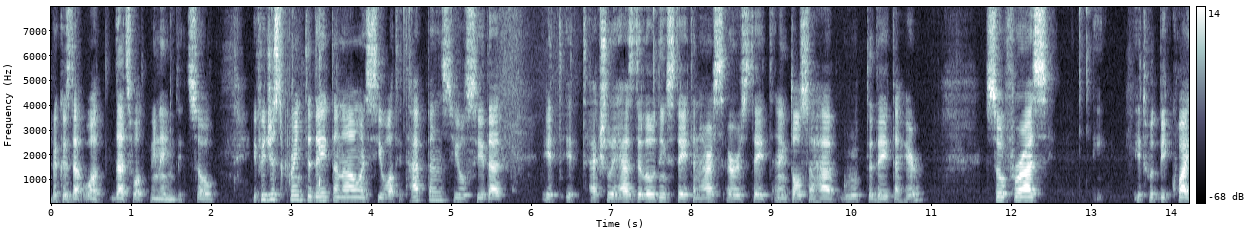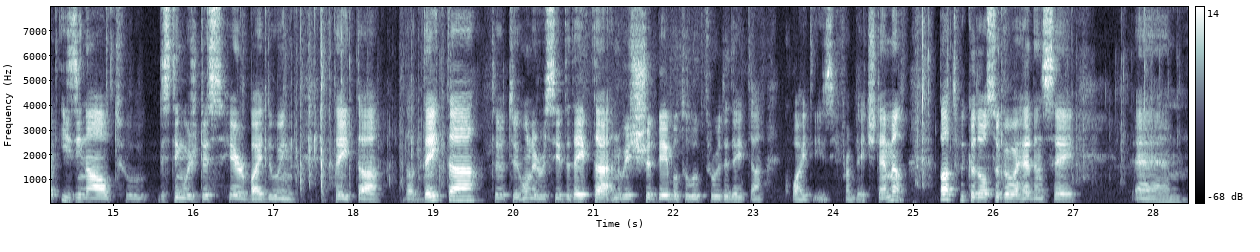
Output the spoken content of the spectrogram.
because that what that's what we named it. So if you just print the data now and see what it happens, you'll see that it, it actually has the loading state and has error state and it also have grouped the data here. So for us, it would be quite easy now to distinguish this here by doing data data to, to only receive the data and we should be able to look through the data quite easy from the HTML. But we could also go ahead and say um,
